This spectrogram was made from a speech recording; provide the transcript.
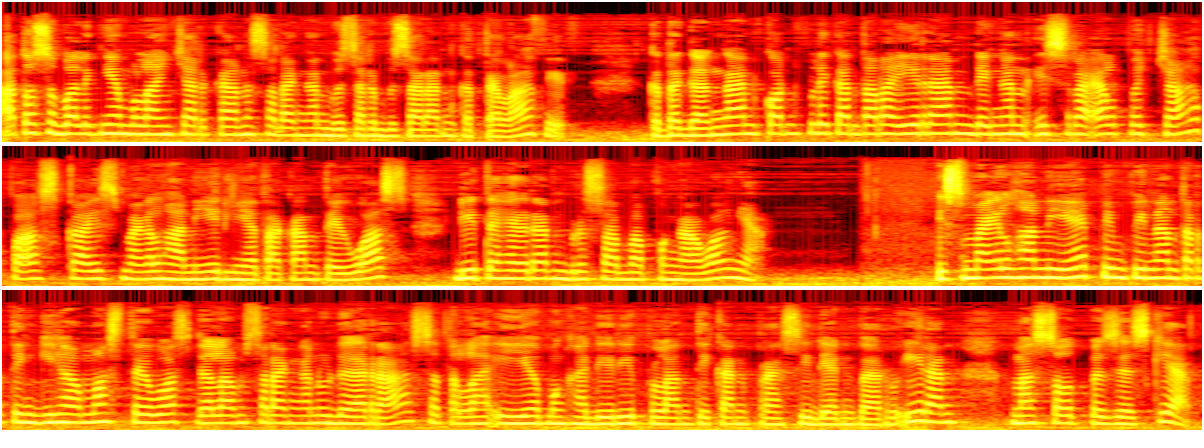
atau sebaliknya melancarkan serangan besar-besaran ke Tel Aviv. Ketegangan konflik antara Iran dengan Israel pecah pasca Ismail Haniyeh dinyatakan tewas di Teheran bersama pengawalnya. Ismail Haniyeh, pimpinan tertinggi Hamas tewas dalam serangan udara setelah ia menghadiri pelantikan Presiden baru Iran, Masoud Pezeshkian.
